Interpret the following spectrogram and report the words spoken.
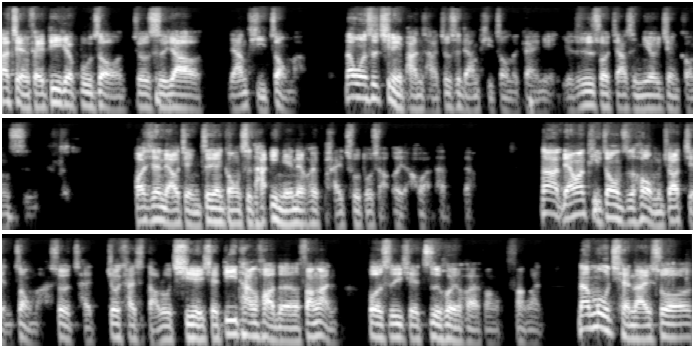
那减肥第一个步骤就是要量体重嘛。那温室气体盘查就是量体重的概念，也就是说，假使你有一间公司，我要先了解你这间公司它一年内会排出多少二氧化碳这样。那量完体重之后，我们就要减重嘛，所以才就开始导入企业一些低碳化的方案，或者是一些智慧化的方方案。那目前来说，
